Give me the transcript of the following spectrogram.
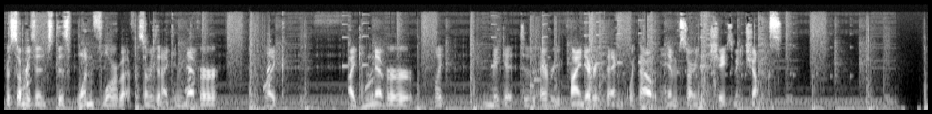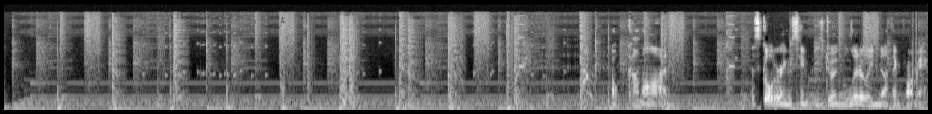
For some reason, it's this one floor, but for some reason, I can never, like, I can never, like, make it to every find everything without him starting to chase me chunks. Oh, come on. This gold ring seem is doing literally nothing for me.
